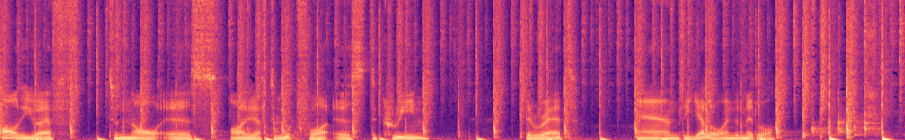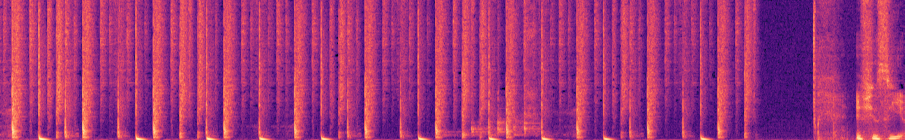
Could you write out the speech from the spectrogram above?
all you have to know is, all you have to look for is the green, the red and the yellow in the middle. If you see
